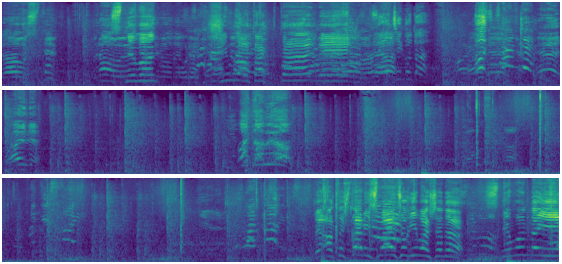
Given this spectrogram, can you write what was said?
Bravo Steve. Bravo. Steven şimdi atakta ve Evet haydi. Atamıyor. Ve atışlar İsmail çok iyi başladı. Steven da iyi.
